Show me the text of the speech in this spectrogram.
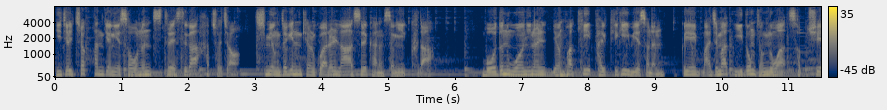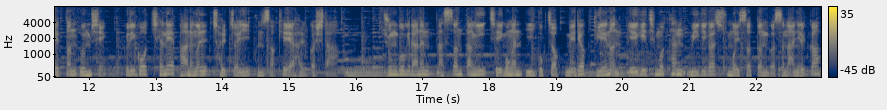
이질적 환경에서 오는 스트레스가 합쳐져 치명적인 결과를 낳았을 가능성이 크다. 모든 원인을 명확히 밝히기 위해서는 그의 마지막 이동 경로와 섭취했던 음식, 그리고 체내 반응을 철저히 분석해야 할 것이다. 중국이라는 낯선 땅이 제공한 이국적 매력 뒤에는 예기치 못한 위기가 숨어 있었던 것은 아닐까?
